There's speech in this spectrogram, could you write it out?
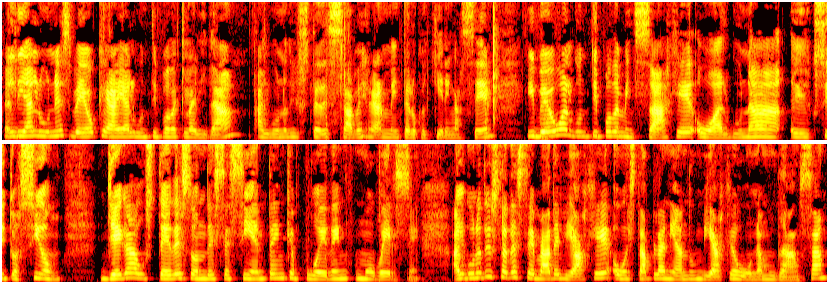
El día lunes veo que hay algún tipo de claridad, alguno de ustedes sabe realmente lo que quieren hacer y veo algún tipo de mensaje o alguna eh, situación llega a ustedes donde se sienten que pueden moverse. Alguno de ustedes se va de viaje o está planeando un viaje o una mudanza.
